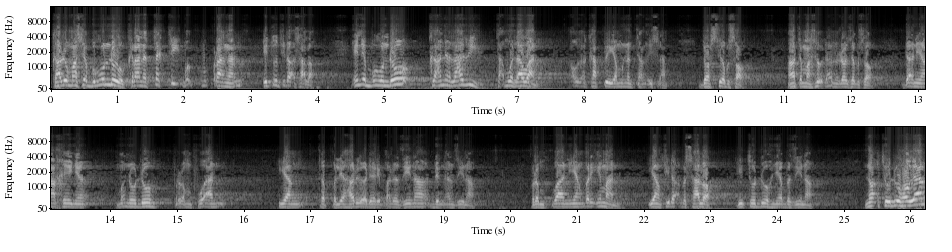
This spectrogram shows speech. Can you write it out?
kalau masih berundur kerana taktik peperangan itu tidak salah. Ini berundur kerana lari tak boleh lawan orang kafir yang menentang Islam dosa besar ha, termasuk dalam dosa besar dan yang akhirnya menuduh perempuan yang terpelihara daripada zina dengan zina. Perempuan yang beriman, yang tidak bersalah, dituduhnya berzina. Nak tuduh orang,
